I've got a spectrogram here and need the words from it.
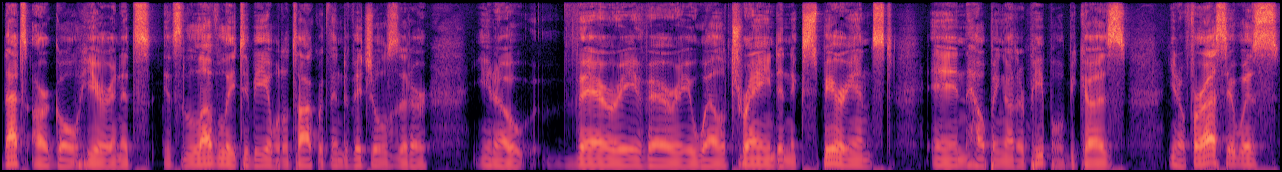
that's our goal here and it's it's lovely to be able to talk with individuals that are you know very very well trained and experienced in helping other people because you know for us it was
